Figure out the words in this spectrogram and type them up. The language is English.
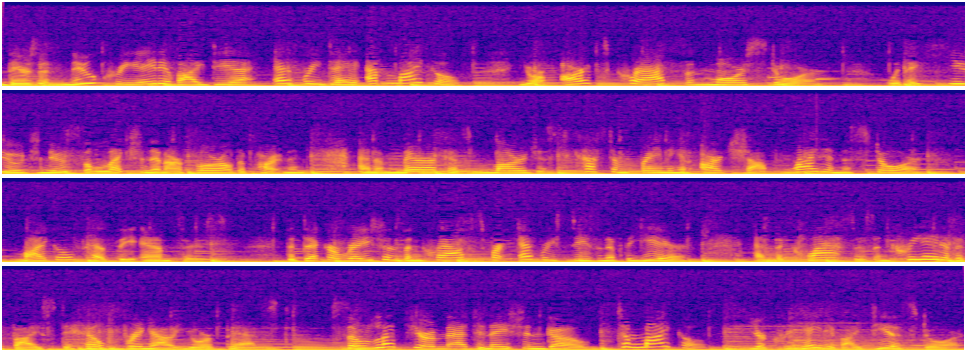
There's a new creative idea every day at Michael's, your arts, crafts, and more store. With a huge new selection in our floral department and America's largest custom framing and art shop right in the store, Michael's has the answers. The decorations and crafts for every season of the year, and the classes and creative advice to help bring out your best. So let your imagination go to Michael's, your creative idea store.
